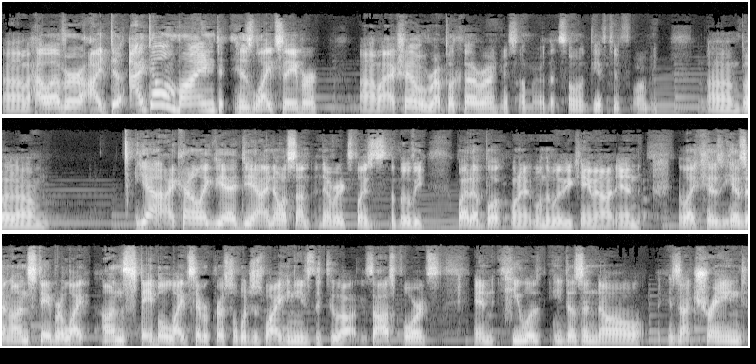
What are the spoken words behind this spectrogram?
Um, however, I do I don't mind his lightsaber. Um, I actually have a replica around here somewhere that someone gifted for me. Um, but um, yeah, I kind of like the idea. I know it's not never explains this in the movie, but a book when it when the movie came out, and like his he has an unstable light unstable lightsaber crystal, which is why he needs the two exhaust ports, and he was he doesn't know he's not trained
